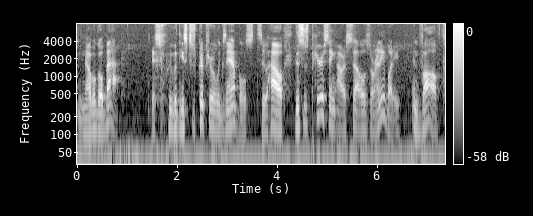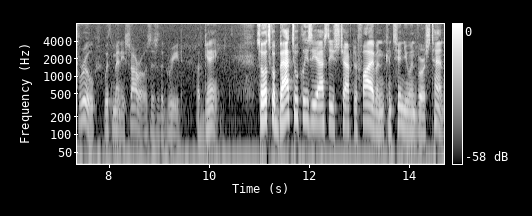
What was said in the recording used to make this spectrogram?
now we'll go back with these scriptural examples to how this is piercing ourselves or anybody involved through with many sorrows is the greed of gain. So let's go back to Ecclesiastes chapter 5 and continue in verse 10.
